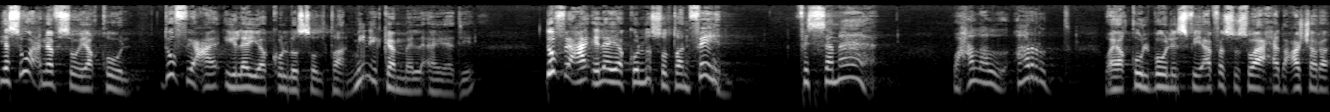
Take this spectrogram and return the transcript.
يسوع نفسه يقول دفع إلي كل سلطان. مين يكمل الآية دي؟ دفع إلي كل سلطان. فين؟ في السماء وعلى الأرض. ويقول بولس في أفسس واحد عشرة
